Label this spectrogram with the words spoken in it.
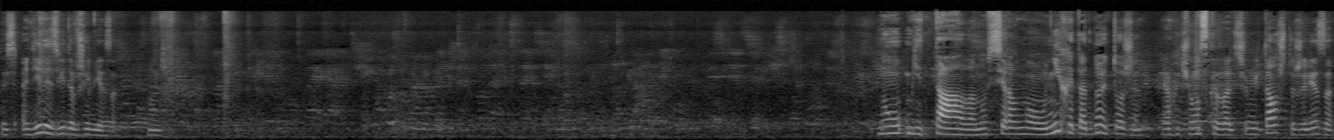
То есть один из видов железа. Ну, металла, но все равно у них это одно и то же. Я хочу вам сказать, что металл, что железо.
